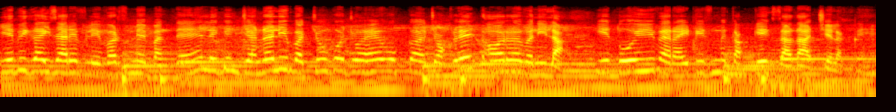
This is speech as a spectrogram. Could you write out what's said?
ये भी कई सारे फ्लेवर्स में बनते हैं लेकिन जनरली बच्चों को जो है वो चॉकलेट और वनीला ये दो ही वेराइटीज़ में कपकेक ज़्यादा अच्छे लगते हैं।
